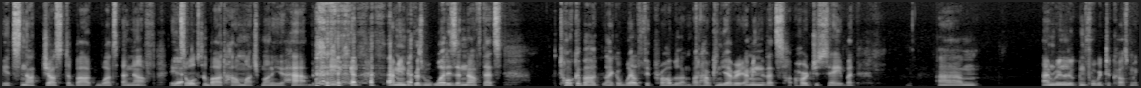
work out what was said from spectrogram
it's not just about what's enough. It's also about how much money you have. I mean, because what is enough? That's talk about like a wealthy problem, but how can you ever? I mean, that's hard to say, but um, I'm really looking forward to Cosmic.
